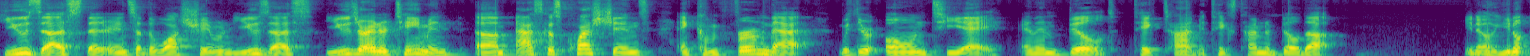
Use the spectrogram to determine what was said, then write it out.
use us that are inside the watch chain and use us use our entertainment um, ask us questions and confirm that with your own ta and then build. Take time. It takes time to build up. You know you don't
